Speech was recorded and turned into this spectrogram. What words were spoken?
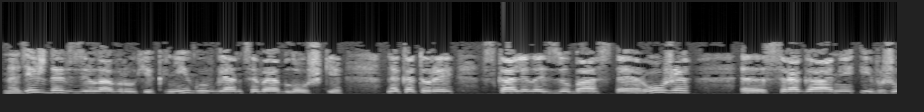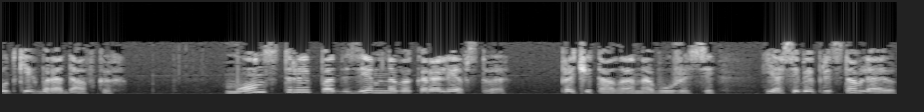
Надежда взяла в руки книгу в глянцевой обложке, на которой скалилась зубастая рожа э, с рогами и в жутких бородавках. «Монстры подземного королевства», — прочитала она в ужасе. «Я себе представляю.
